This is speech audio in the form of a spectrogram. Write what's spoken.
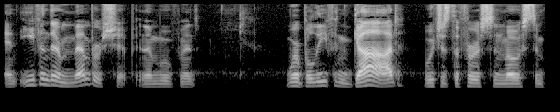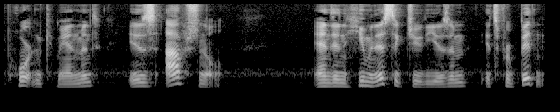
and even their membership in a movement where belief in God, which is the first and most important commandment, is optional. And in humanistic Judaism, it's forbidden.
